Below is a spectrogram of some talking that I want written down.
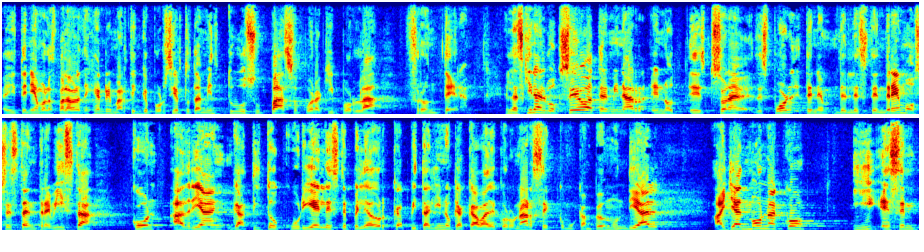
Ahí teníamos las palabras de Henry Martín, que por cierto también tuvo su paso por aquí, por la frontera. En la esquina del boxeo, a terminar en eh, zona de sport, les tendremos esta entrevista con Adrián Gatito Curiel, este peleador capitalino que acaba de coronarse como campeón mundial allá en Mónaco. Y es él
